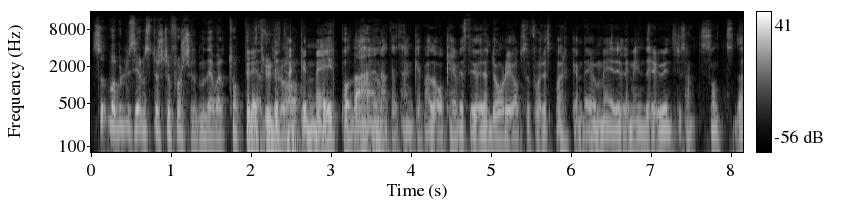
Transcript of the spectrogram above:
Så Hva vil du si er den største forskjellen med det å være For toppleder jeg tror de og- tenker mer på det enn at jeg tenker på at ok, hvis jeg gjør en dårlig jobb, så får jeg sparken. Det er jo mer eller mindre uinteressant. Sånt, det,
